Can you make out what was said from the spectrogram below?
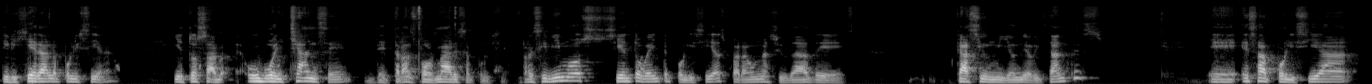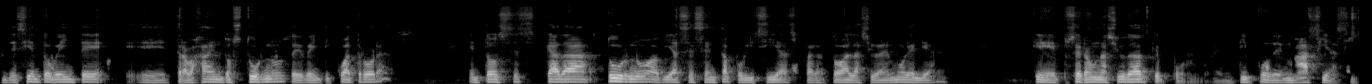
dirigiera a la policía y entonces hubo el chance de transformar esa policía. Recibimos 120 policías para una ciudad de casi un millón de habitantes. Eh, esa policía de 120 eh, trabajaba en dos turnos de 24 horas. Entonces, cada turno había 60 policías para toda la ciudad de Morelia que pues, era una ciudad que por el tipo de mafias y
